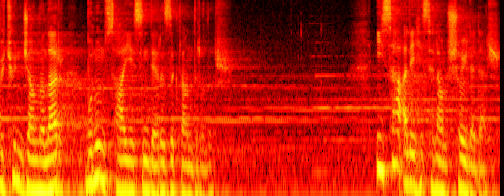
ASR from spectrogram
Bütün canlılar bunun sayesinde rızıklandırılır. İsa aleyhisselam şöyle der.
